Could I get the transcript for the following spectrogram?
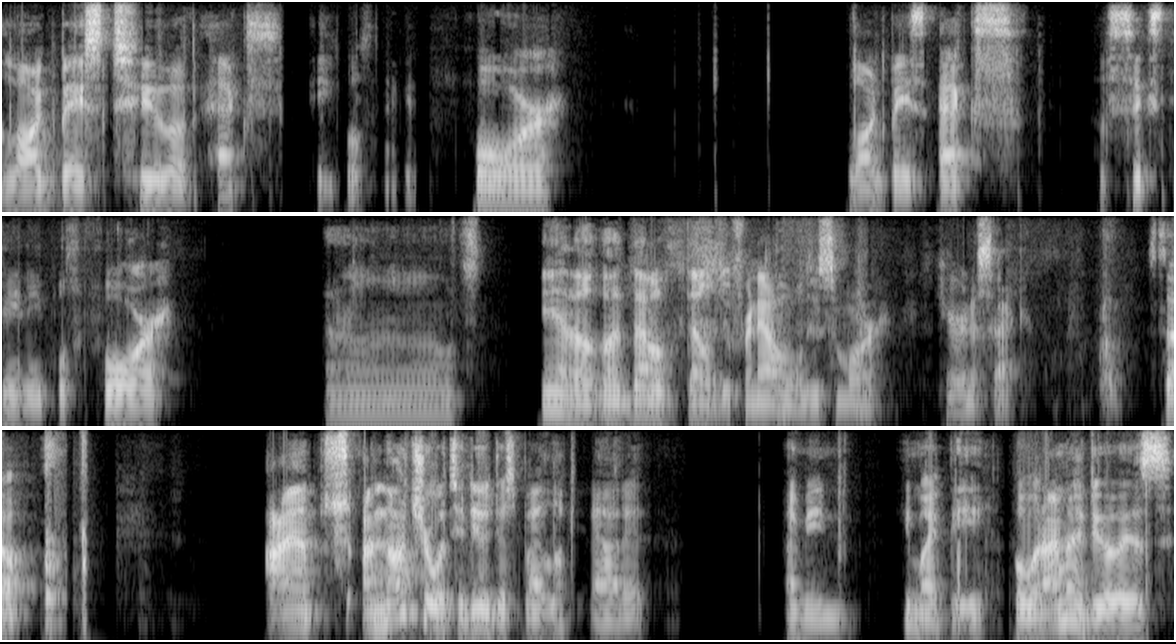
log base 2 of x equals negative 4, log base x of 16 equals 4. Uh, yeah, that'll, that'll, that'll do for now, and we'll do some more here in a sec. So I'm, I'm not sure what to do just by looking at it. I mean, you might be, but what I'm going to do is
